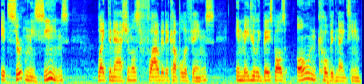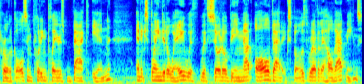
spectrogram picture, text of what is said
it certainly seems like the Nationals flouted a couple of things in Major League Baseball's own COVID 19 protocols and putting players back in and explained it away with, with Soto being not all that exposed, whatever the hell that means.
